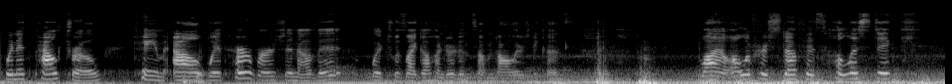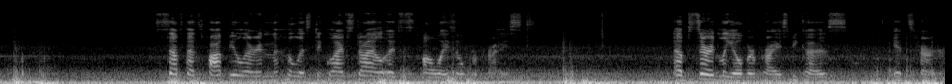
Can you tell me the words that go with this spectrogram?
Gwyneth Paltrow came out with her version of it, which was like a hundred and something dollars because while all of her stuff is holistic, stuff that's popular in the holistic lifestyle, it's always overpriced. Absurdly overpriced because it's her.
